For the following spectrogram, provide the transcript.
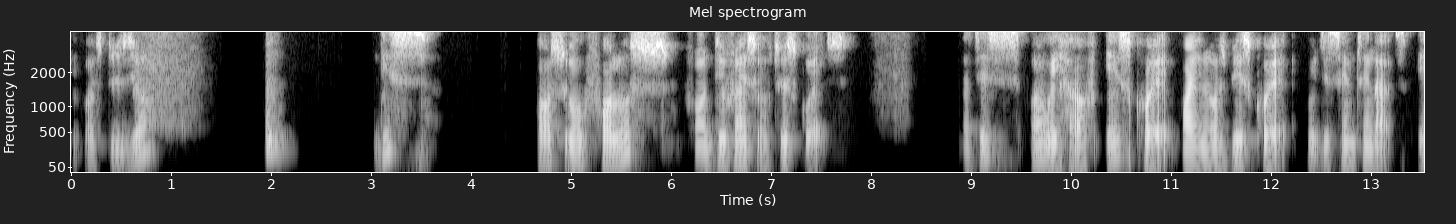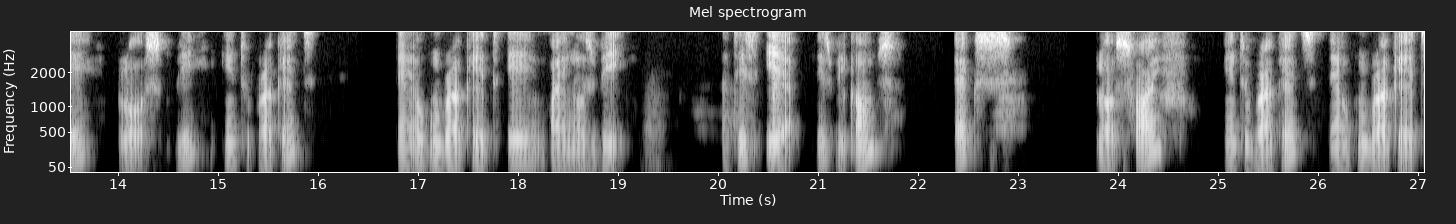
equals to 0. This also follows from difference of two squares. That is, when we have a squared minus b squared, which is the same thing as a plus b into bracket, then open bracket a minus b. That is here, this becomes x plus 5 into brackets, then open bracket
